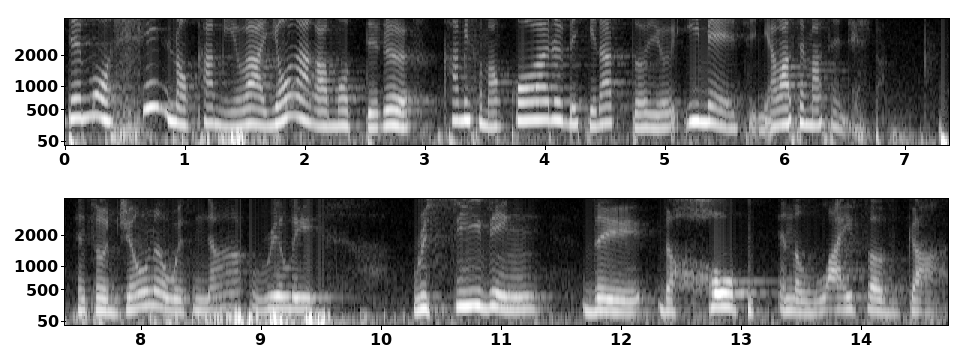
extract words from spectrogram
でも真の神はヨナが持ってる神様はこうあるべきだというイメージに合わせませんでした And so Jonah was not really receiving the, the hope and the life of God.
